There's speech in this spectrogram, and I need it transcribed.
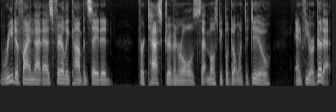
redefine that as fairly compensated for task driven roles that most people don't want to do and few are good at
